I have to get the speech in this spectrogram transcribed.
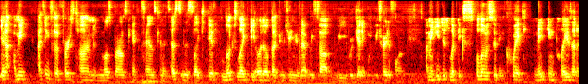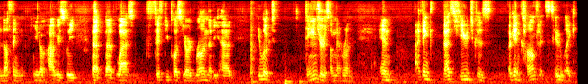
Yeah, I mean, I think for the first time, and most Browns fans can attest to this, like it looked like the Odell Beckham Jr. that we thought we were getting when we traded for him. I mean, he just looked explosive and quick, making plays out of nothing. You know, obviously that that last fifty plus yard run that he had, he looked dangerous on that run, and I think that's huge because again, confidence too. Like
